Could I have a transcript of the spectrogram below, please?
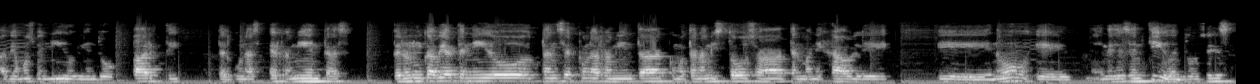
habíamos, venido viendo parte de algunas herramientas, pero nunca había tenido tan cerca una herramienta como tan amistosa, tan manejable, eh, ¿no? Eh, en ese sentido. Entonces,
